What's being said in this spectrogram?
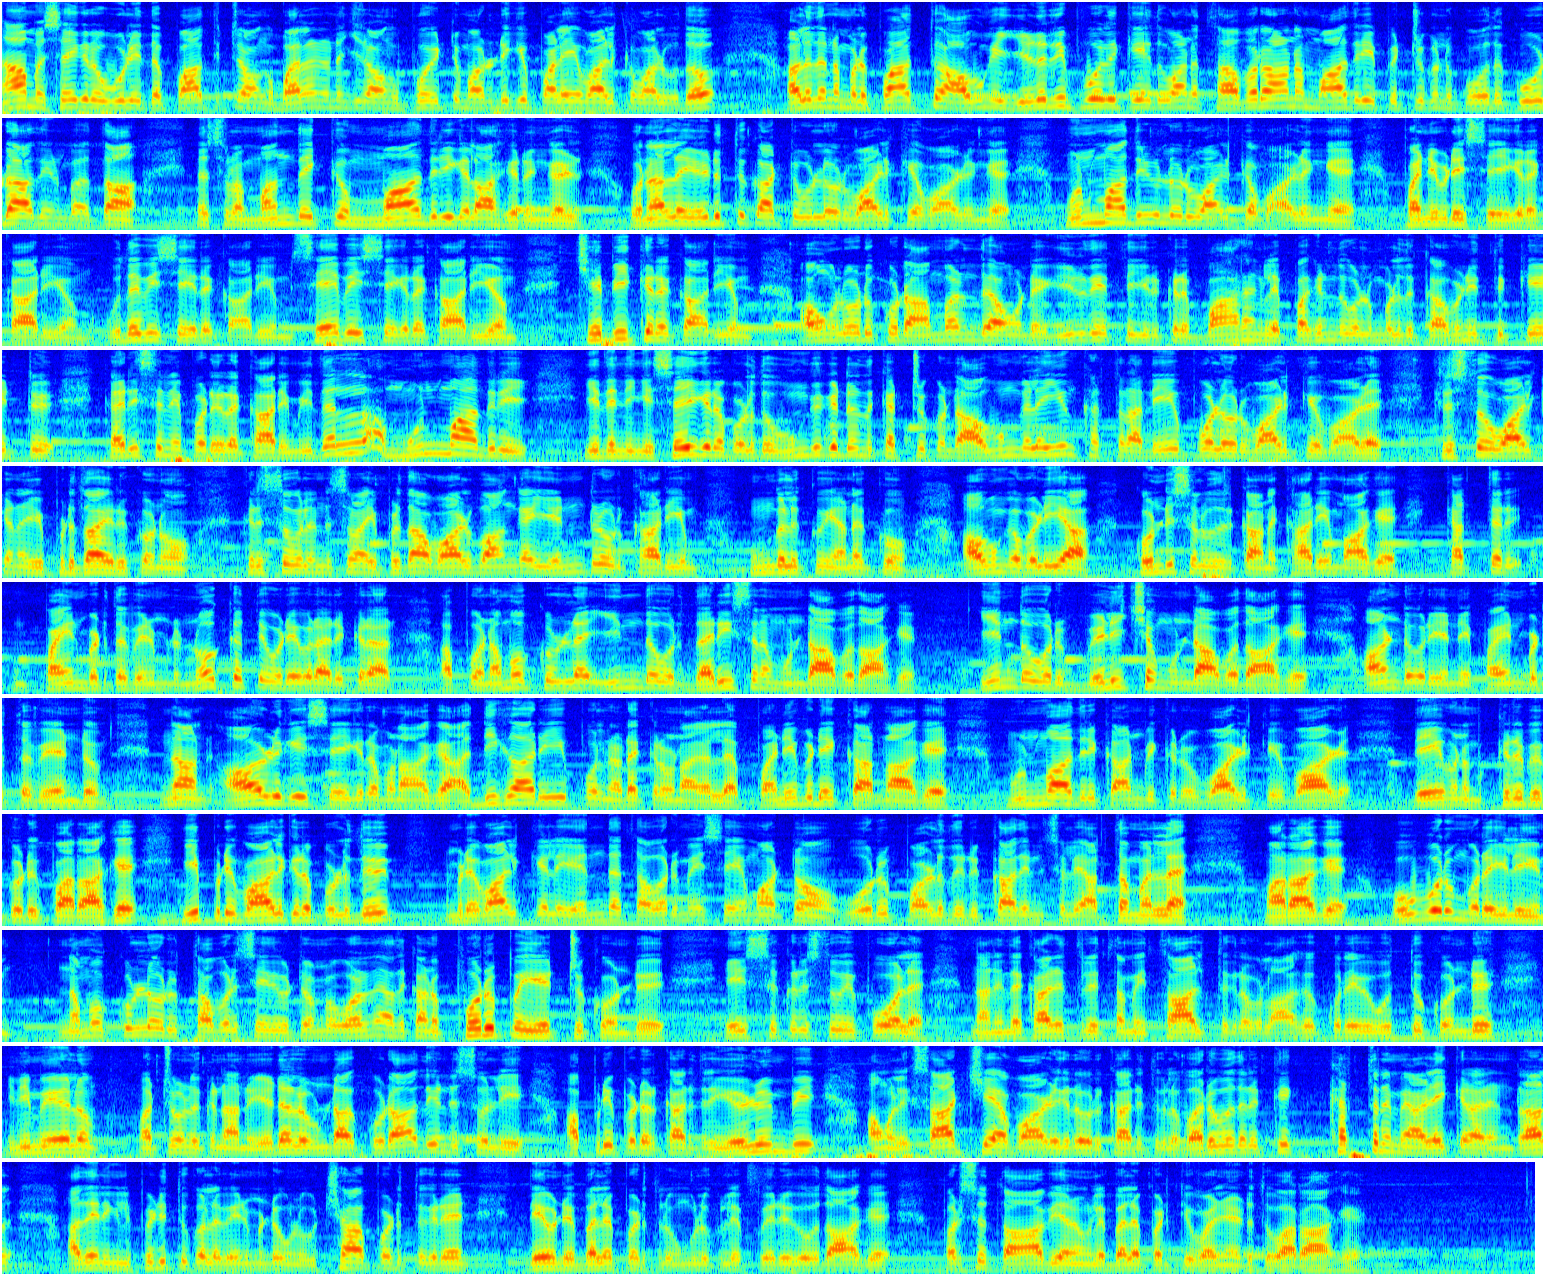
நாம் செய்கிற ஊழியத்தை பார்த்துட்டு அவங்க பலன் அடைஞ்சிட்டு அவங்க போயிட்டு மறுபடியும் பழைய வாழ்க்கை வாழ்வதோ அல்லது நம்மளை பார்த்து அவங்க இடறி போவதற்கு ஏதுவான தவறான மாதிரியை பெற்றுக்கொண்டு போவது கூடாது என்பது தான். இந்த சொல்ல மந்தைக்கு மாதிரிகளாக இருங்கள். ஒரு நல்ல எடுத்துக்காட்டு உள்ள ஒரு வாழ்க்கை வாழுங்க. முன்மாதிரி உள்ள ஒரு வாழ்க்கை வாழுங்க. பணிவிடை செய்கிற காரியம் உதவி செய்கிற காரியம் சேவை செய்கிற காரியம் செபிக்கிற காரியம் அவங்களோடு கூட அமர்ந்து அவங்களுடைய இருதயத்தில் இருக்கிற பாரங்களை பகிர்ந்து கொள்ளும் பொழுது கவனித்து கேட்டு கரிசனைப்படுகிற காரியம் இதெல்லாம் முன்மாதிரி இதை நீங்கள் செய்கிற பொழுது உங்ககிட்ட இருந்து கற்றுக்கொண்டு அவங்களையும் கத்துற அதே போல ஒரு வாழ்க்கை வாழ. கிறிஸ்துவ வாழ்க்கைனா இப்படி தான் இருக்கணும். கிறிஸ்துவில் என்ன சொன்னால் இப்படி தான் வாழ்வாங்க என்ற ஒரு காரியம் உங்களுக்கும் எனக்கும் அவங்க வழியாக கொண்டு செல்வதற்கான காரியமாக கத்தர் பயன்படுத்த வேண்டும் என்ற நோக்கத்தை உடையவராக இருக்கிறார். அப்போ நமக்குள்ள இந்த ஒரு தரிசனம் உண்டாவதாக. இந்த ஒரு வெளிச்சம் உண்டாவதாக ஆண்டவர் என்னை பயன்படுத்த வேண்டும். நான் ஆளுகை செய்கிறவனாக அதிகாரியை போல் நடக்கிறவனாக அல்ல பணிவிடைக்காரனாக முன்மாதிரி காண்பிக்கிற வாழ்க்கை வாழ தேவனம் கிருபை கொடுப்பாராக. இப்படி வாழ்கிற பொழுது நம்முடைய வாழ்க்கையில் எந்த தவறுமே செய்ய மாட்டோம். ஒரு பழுது இருக்காதுன்னு சொல்லி அர்த்தம் அல்ல. மாறாக ஒவ்வொரு முறையிலையும் நமக்குள்ள ஒரு தவறு செய்து விட்டோம். உடனே அதுக்கான பொறுப்பை ஏற்றுக்கொண்டு இயேசு கிறிஸ்துவை போல நான் இந்த காரியத்தில் தம்மை தாழ்த்துகிறவர்களாக குறைவை ஒத்துக்கொண்டு இனிமேலும் மற்றவங்களுக்கு நான் இடல் உண்டாகக்கூடாது என்று சொல்லி அப்படிப்பட்ட ஒரு காரியத்தில் எழும்பி அவங்களுக்கு சாட்சியாக வாழ்கிற ஒரு காரியத்துக்குள்ள வருவதற்கு கத்தனமே அழைக்கிறார் என்றால் அதை நீங்கள் பிடித்துக்கொள்ள வேண்டும் என்று உங்களை உற்சாகப்படுத்துகிறேன். தேவனுடைய பலப்படுத்தல் உங்களுக்குள்ளே பெருகுவதாக பரிசுத்த ஆவியான உங்களை பலப்படுத்தி வழிநடத்துவாராக.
